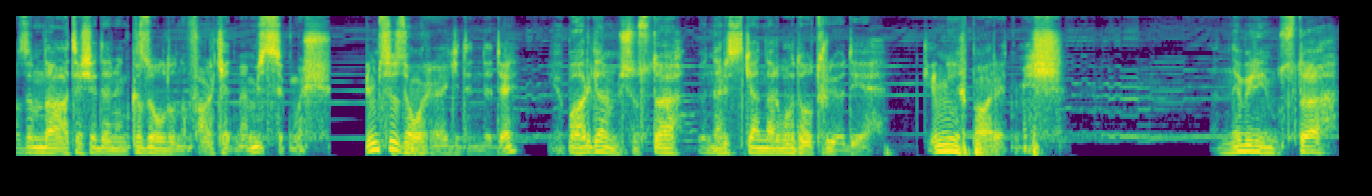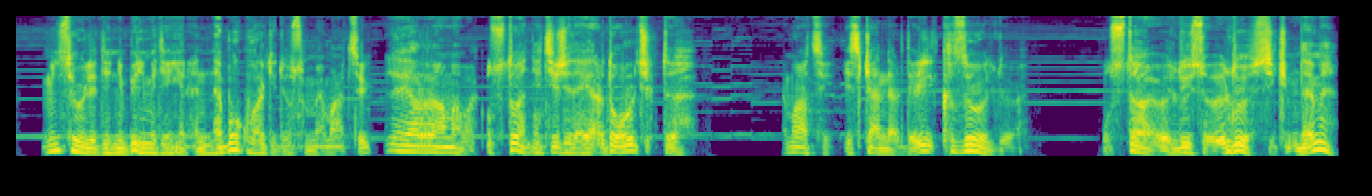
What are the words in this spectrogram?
Kazımda ateş edenin kız olduğunu fark etmemiş sıkmış. Kim size oraya gidin dedi? İhbar gelmiş usta. Öner İskender burada oturuyor diye. Kim ihbar etmiş? Ben ne bileyim usta. Kimin söylediğini bilmediğin yere ne bok var gidiyorsun Memati? Hele yarrağıma bak. Usta neticede yer doğru çıktı. Memati İskender değil kızı öldü. Usta öldüyse öldü. Sikimde mi?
